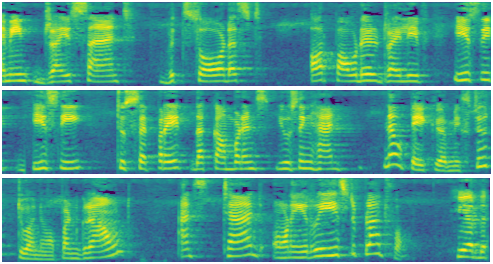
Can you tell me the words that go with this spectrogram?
I mean dry sand with sawdust or powdered dry leaf. Is it easy to separate the components using hand? Now take your mixture to an open ground and stand on a raised platform. Here the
